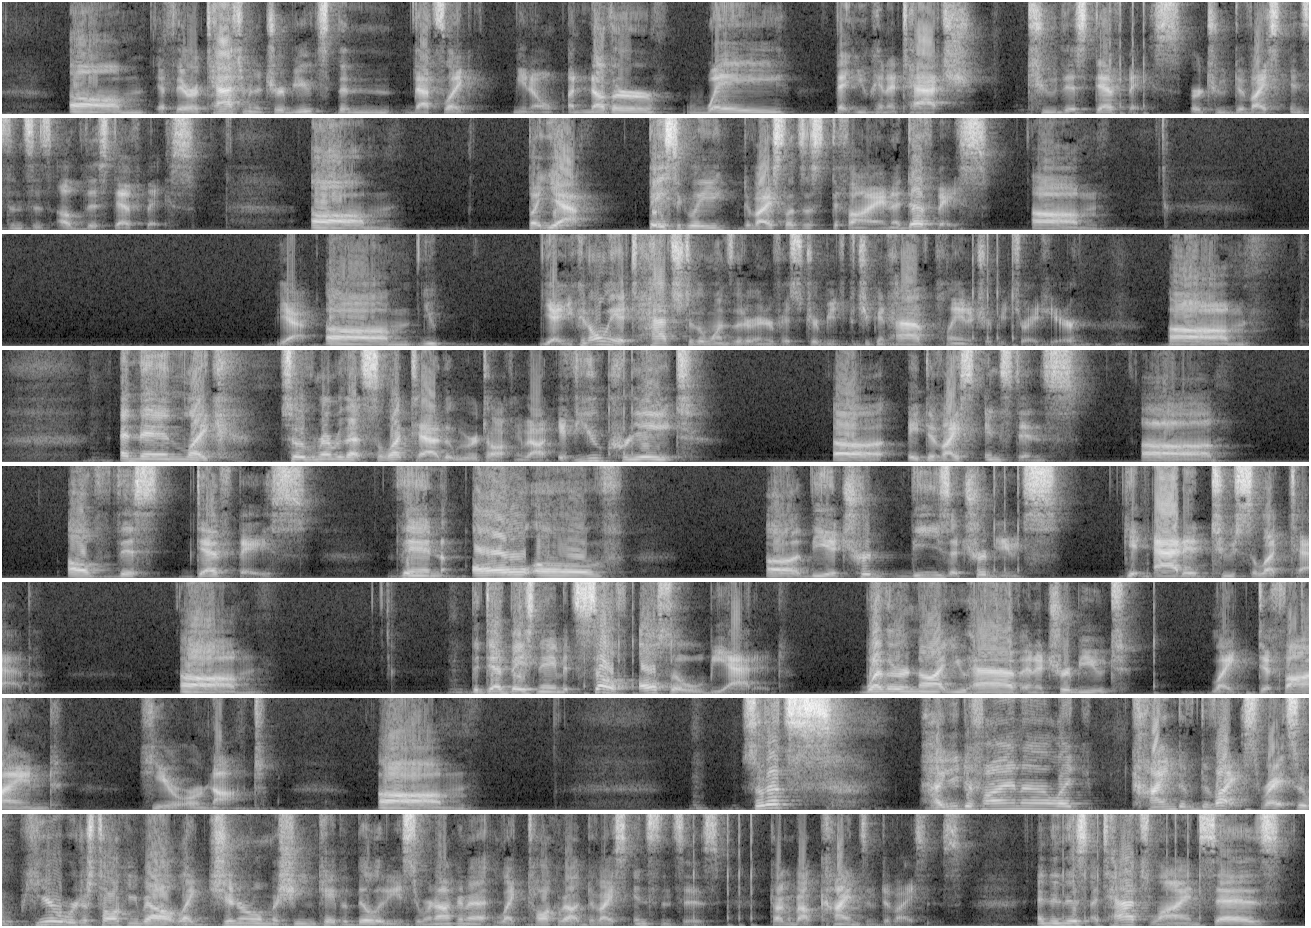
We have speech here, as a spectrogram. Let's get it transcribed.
Um, if they're attachment attributes, then that's like, you know, another way that you can attach to this dev base or to device instances of this dev base. Um, but yeah, basically, device lets us define a dev base. Um, Yeah. Um, you, yeah, you can only attach to the ones that are interface attributes, but you can have plain attributes right here. Um, and then, like, so remember that select tab that we were talking about. If you create uh, a device instance uh, of this dev base, then all of uh, the attrib- these attributes get added to select tab. Um, the dev base name itself also will be added. Whether or not you have an attribute like defined here or not. Um, so that's how you define a like kind of device, right? So here we're just talking about like general machine capabilities. So we're not gonna like talk about device instances, we're talking about kinds of devices. And then this attach line says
